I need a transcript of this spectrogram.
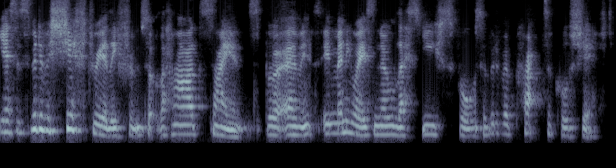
Yes, it's a bit of a shift really from sort of the hard science, but um, it's in many ways no less useful. It's a bit of a practical shift.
